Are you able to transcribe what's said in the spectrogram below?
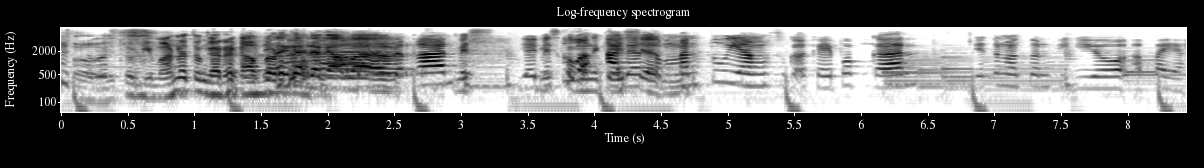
Oh, itu gimana tuh? Nggak ada kabar? Nggak ada kabar. kan? Miss, jadi tuh ada teman tuh yang suka K-pop kan. Dia tuh nonton video apa ya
